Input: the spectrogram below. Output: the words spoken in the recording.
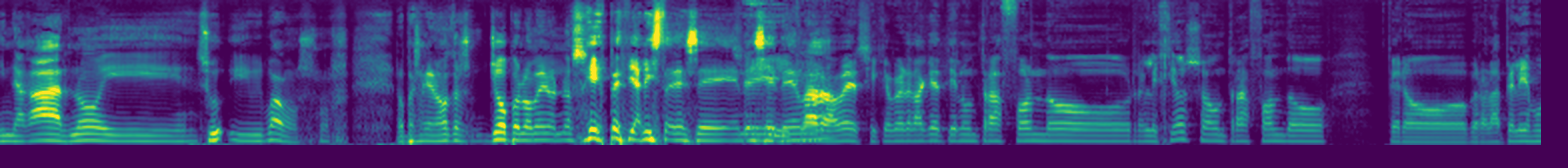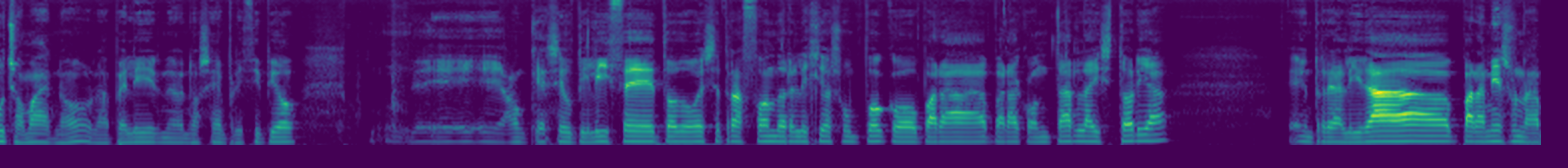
indagar, ¿no? Y, y, vamos, lo que pasa es que nosotros, yo por lo menos no soy especialista en ese, en ese tema. Claro, a ver, sí que es verdad que tiene un trasfondo religioso, un trasfondo pero, pero la peli es mucho más, ¿no? La peli, no, sé, en principio, eh, aunque se utilice todo ese trasfondo religioso un poco para, para contar la historia, en realidad para mí es una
